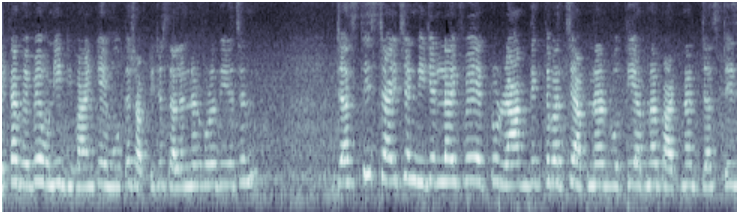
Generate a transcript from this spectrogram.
এটা ভেবে উনি ডিভাইনকে এই মুহূর্তে সব কিছু স্যালেন্ডার করে দিয়েছেন। জাস্টিস চাইছেন নিজের লাইফে একটু রাগ দেখতে পাচ্ছি আপনার প্রতি, আপনার পার্টনার জাস্টিস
